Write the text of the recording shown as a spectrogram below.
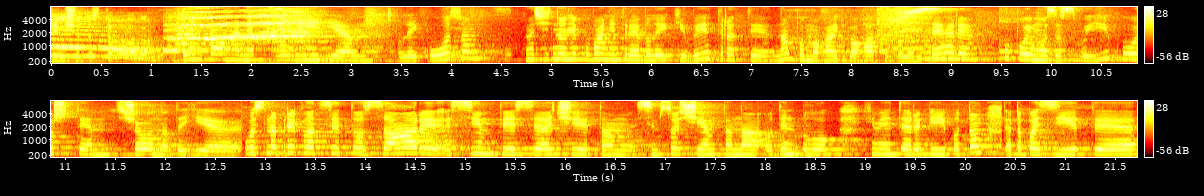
цим ще доставала. Донька у мене хворіє лейкозом. Значить, на лікування треба великі витрати. Нам допомагають багато волонтери. Купуємо за свої кошти, що надає. Ось, наприклад, цитозари 7 тисяч, там 700 з чим-то на один блок хіміотерапії. Потім етопазит, е,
